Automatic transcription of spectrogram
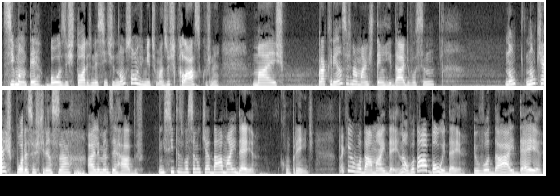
se manter boas histórias nesse sentido, não só os mitos, mas os clássicos, né? Mas para crianças na mais tenra idade, você não, não, não quer expor essas crianças a, a elementos errados. Em síntese, você não quer dar a má ideia, compreende? Para que eu vou dar a má ideia? Não, eu vou dar a boa ideia. Eu vou dar a ideia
